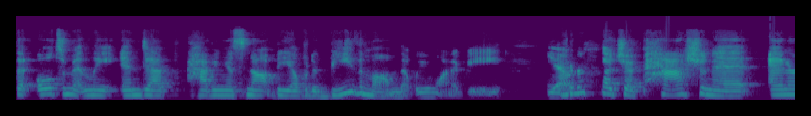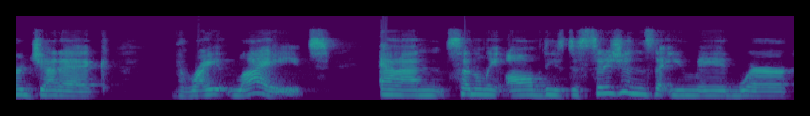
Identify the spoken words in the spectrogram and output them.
that ultimately end up having us not be able to be the mom that we want to be. You're such a passionate, energetic, bright light. And suddenly, all of these decisions that you made were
